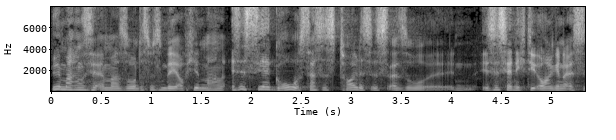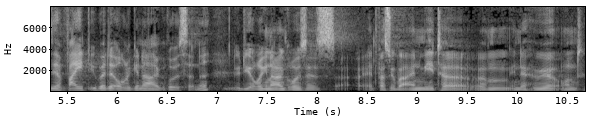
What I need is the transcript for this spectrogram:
Wir machen es ja immer so, und das müssen wir ja auch hier machen. Es ist sehr groß, das ist toll. Es ist also, es ist ja nicht die Original, es ist ja weit über der Originalgröße, ne? Die Originalgröße ist etwas über einen Meter ähm, in der Höhe und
